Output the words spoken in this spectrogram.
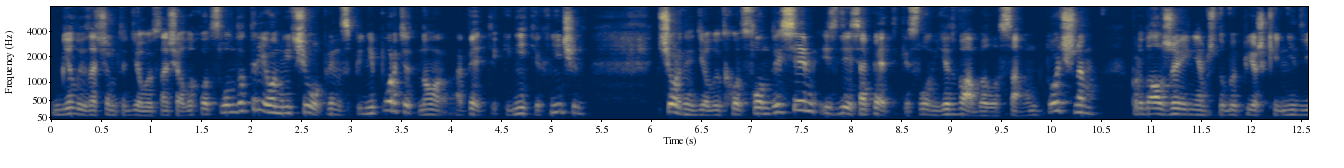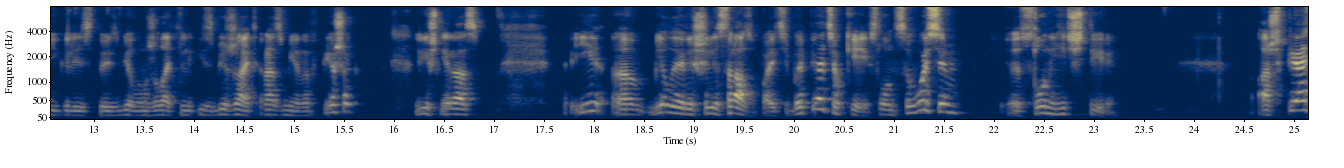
белые зачем-то делают сначала ход слон d3, он ничего, в принципе, не портит, но, опять-таки, не техничен. Черные делают ход слон d7, и здесь, опять-таки, слон e2 было самым точным продолжением, чтобы пешки не двигались, то есть белым желательно избежать разменов пешек лишний раз. И э, белые решили сразу пойти b5, окей, слон c8, э, слон e4. H5,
